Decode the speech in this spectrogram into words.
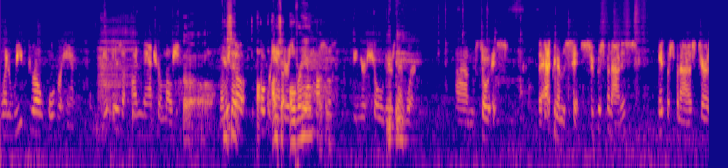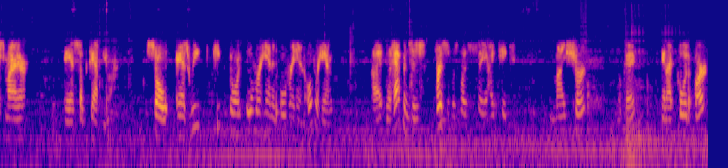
when we throw overhand, it is an unnatural motion. When You we said- throw oh, overhand, I'm sorry, there's overhand? four muscles in your shoulders that work. Um, so it's the acronym is SIT: supraspinatus, infraspinatus, teres minor, and subscapular. So as we keep throwing overhand and overhand and overhand, uh, what happens is, first instance, let's, let's say I take my shirt, okay, and I pull it apart,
